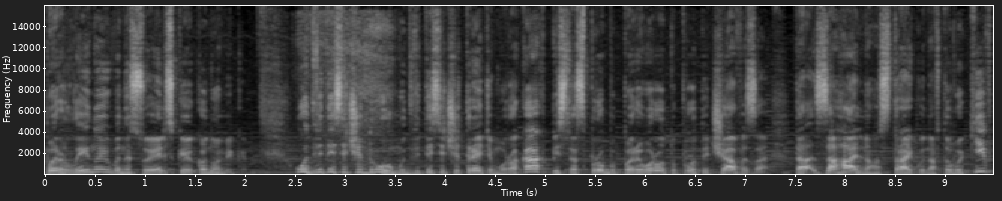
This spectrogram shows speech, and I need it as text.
перлиною венесуельської економіки. У 2002-2003 роках, після спроби перевороту проти Чавеза та загального страйку нафтовиків,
